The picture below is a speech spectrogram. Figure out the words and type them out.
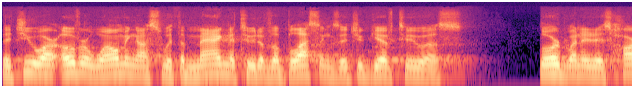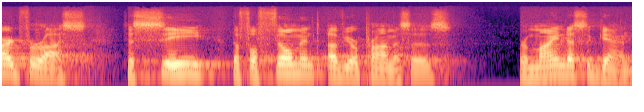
that you are overwhelming us with the magnitude of the blessings that you give to us. Lord, when it is hard for us to see the fulfillment of your promises, remind us again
